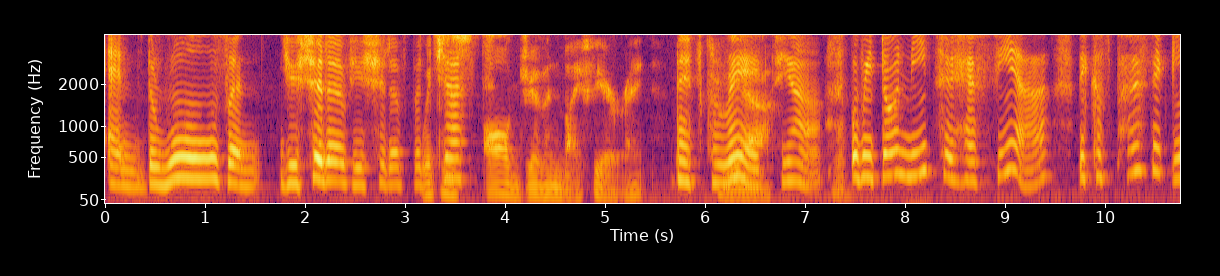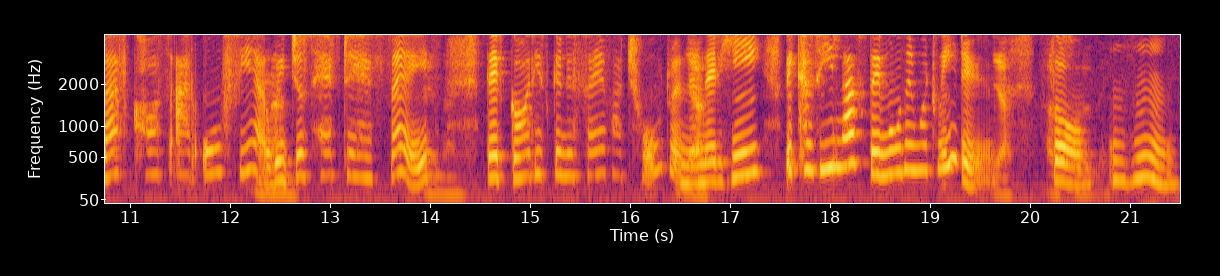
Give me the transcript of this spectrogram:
and the rules and you should have, you should have, but Which just is all driven by fear, right? That's correct, yeah. But we don't need to have fear because perfect love casts out all fear. We just have to have faith that God is going to save our children and that He, because He loves them more than what we do. Yes, So, absolutely.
